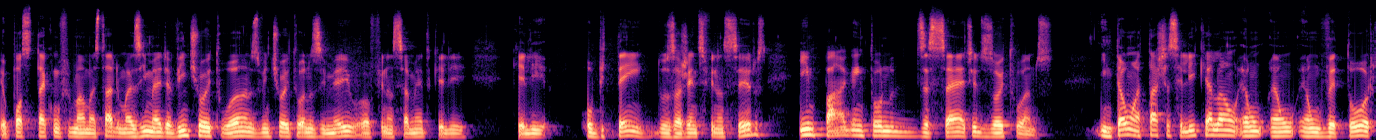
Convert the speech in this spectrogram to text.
eu posso até confirmar mais tarde, mas em média, 28 anos, 28 anos e meio é o financiamento que ele, que ele obtém dos agentes financeiros e paga em torno de 17, 18 anos. Então, a taxa Selic ela é, um, é, um, é um vetor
